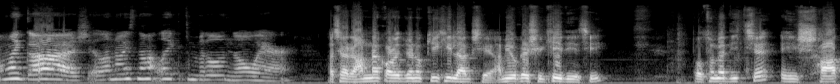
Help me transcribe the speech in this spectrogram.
Oh my gosh Illinois is not like the middle of nowhere. আচ্ছা রান্না করার জন্য কি কি লাগছে? আমি ওকে শিখিয়ে দিয়েছি। প্রথমে দিচ্ছে এই শাক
